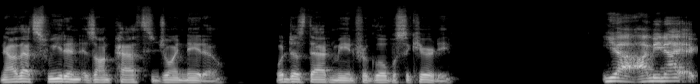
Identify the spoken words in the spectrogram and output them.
now that Sweden is on path to join NATO, what does that mean for global security? Yeah, I mean, I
